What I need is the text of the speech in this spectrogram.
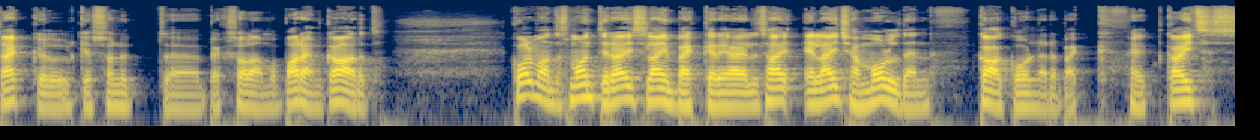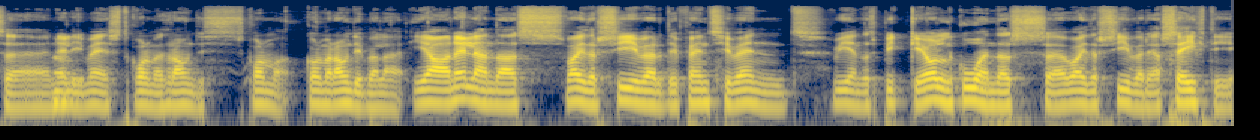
tackle, kes on nüüd, äh, peaks olema parem kaard. kolmandas Monty Rice linebacker ja Elijah Molden ka cornerback, et kaitses neli no. meest kolmes raundis, kolma, kolme raundi peale ja neljandas wide receiver, defensive end, viiendas pikk ei olnud, kuuendas äh, wide receiver ja safety.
